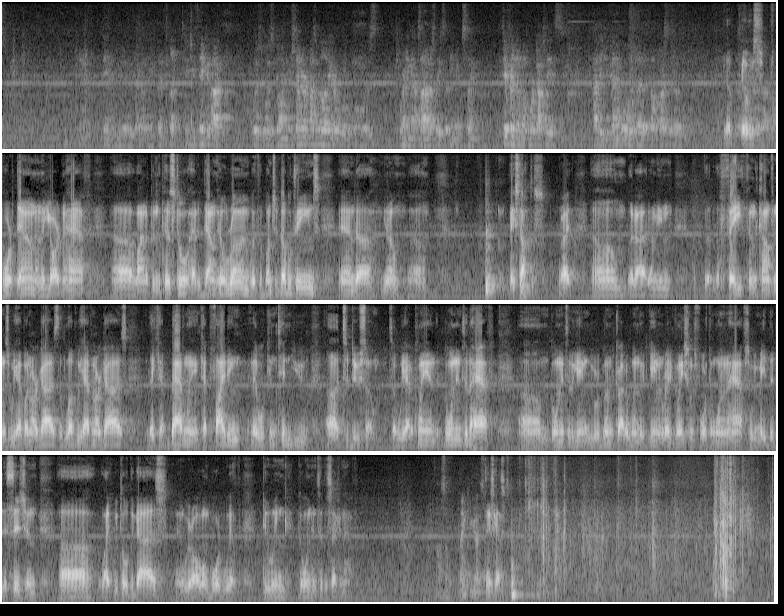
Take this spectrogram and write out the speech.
you know, Danny Buda, that kind of thing, but like, did you think about, was, was going to center a possibility, or or was running outside, obviously, so, you know, something different than what worked, obviously, it's, how did you kind of, what was the thought process of? It was fourth down and a yard and a half. Uh, line up in the pistol, had a downhill run with a bunch of double teams, and uh, you know uh, they stopped us, right? Um, but I, I mean, the, the faith and the confidence we have in our guys, the love we have in our guys, they kept battling and kept fighting, and they will continue uh, to do so. So we had a plan going into the half. Um, going into the game, we were going to try to win the game in regulation. It was fourth and one and a half, so we made the decision, uh, like we told the guys, and we were all on board with doing going into the second half. Awesome. Thank you, guys. Thanks, guys.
